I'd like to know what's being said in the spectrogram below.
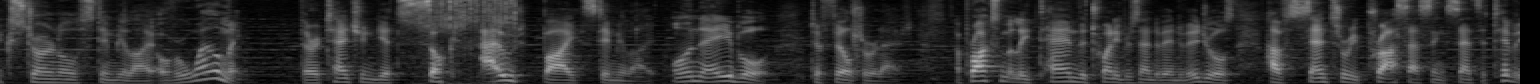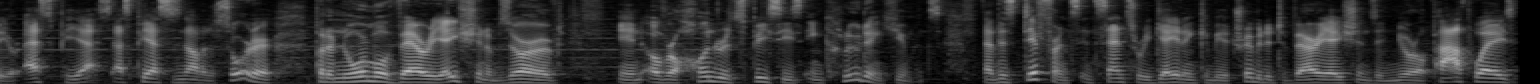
external stimuli overwhelming. Their attention gets sucked out by stimuli, unable to filter it out. Approximately 10 to 20% of individuals have sensory processing sensitivity, or SPS. SPS is not a disorder, but a normal variation observed in over 100 species, including humans. Now, this difference in sensory gating can be attributed to variations in neural pathways,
